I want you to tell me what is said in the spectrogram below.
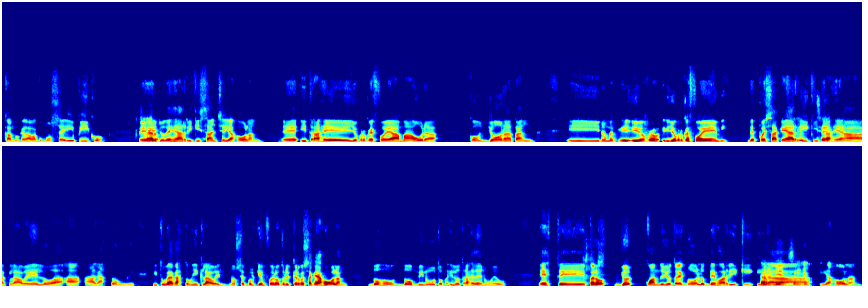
cuando quedaba como seis y pico, eh, yo dejé a Ricky Sánchez y a Holland. Eh, y traje, yo creo que fue a Maura con Jonathan y, no me, yo, creo, yo creo que fue Emi. Después saqué a Ricky, traje a Clavel o a, Gastón y tuve a Gastón y Clavel. No sé por quién fue el otro. Y creo que saqué a Holland dos, dos minutos y lo traje de nuevo. Este, pero yo cuando yo tengo, los dejo a Ricky y, a, y a Holland,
